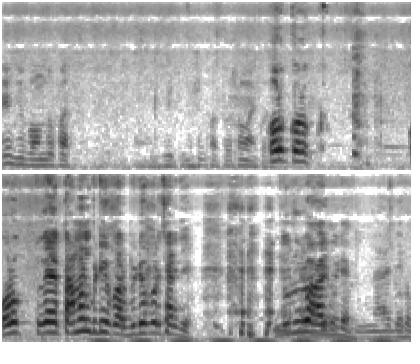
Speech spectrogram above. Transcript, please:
এই যে বন্ধ পাত কত সময় করুক করুক। করুক তুই তামান ভিডিও কর ভিডিও করে ছাড়ি দে। না দেখো।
